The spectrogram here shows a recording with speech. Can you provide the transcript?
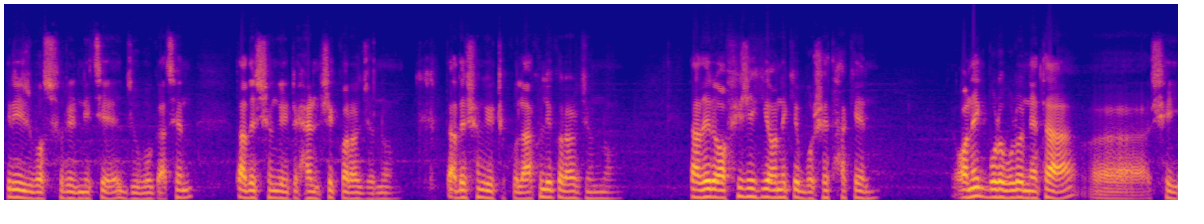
তিরিশ বছরের নিচে যুবক আছেন, তাদের সঙ্গে একটু হ্যান্ডশেক করার জন্য, তাদের সঙ্গে একটু কোলাকুলি করার জন্য, তাদের অফিসে গিয়ে অনেকে বসে থাকেন? অনেক বড় বড় নেতা সেই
